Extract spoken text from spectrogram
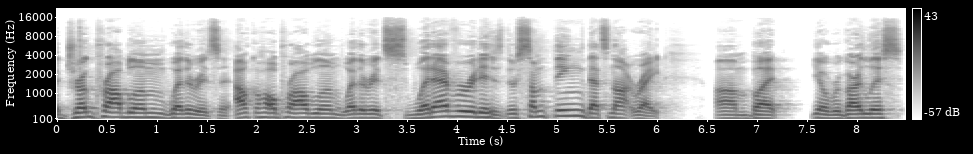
a drug problem, whether it's an alcohol problem, whether it's whatever it is, there's something that's not right. Um, but yo, regardless,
